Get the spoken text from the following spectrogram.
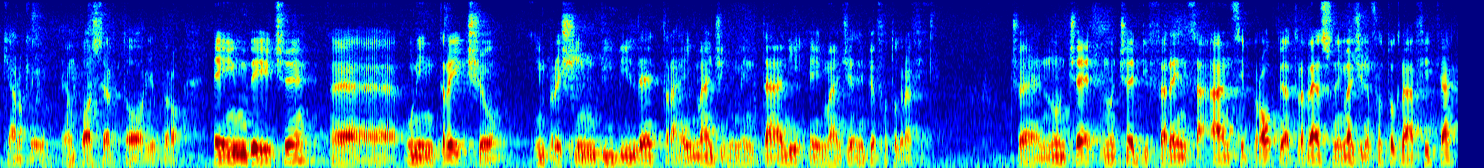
chiaro che è un po' assertorio però, è invece eh, un intreccio imprescindibile tra immagini mentali e immagini ad esempio fotografiche. Cioè non c'è, non c'è differenza, anzi proprio attraverso l'immagine fotografica,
